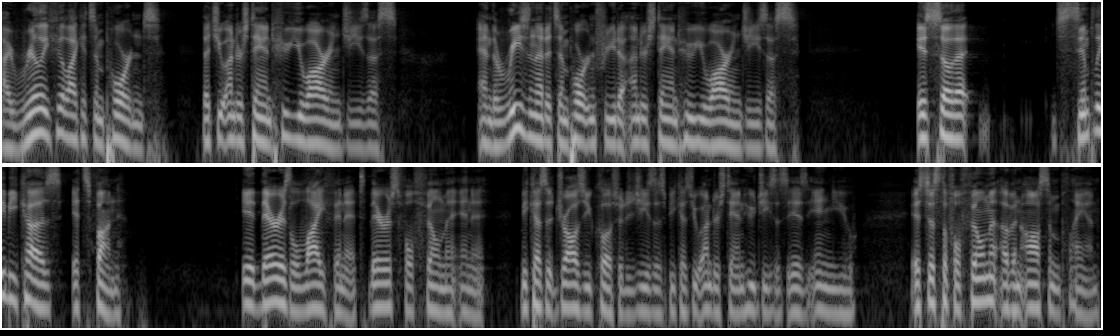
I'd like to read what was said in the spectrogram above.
I really feel like it's important that you understand who you are in Jesus. And the reason that it's important for you to understand who you are in Jesus is so that simply because it's fun. It, there is life in it, there is fulfillment in it because it draws you closer to Jesus because you understand who Jesus is in you. It's just the fulfillment of an awesome plan.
